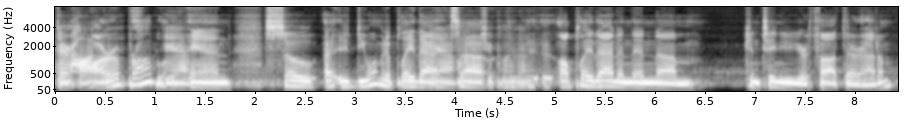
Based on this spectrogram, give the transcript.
They're hot. are a problem. Yeah. And so, uh, do you want me to play that? Yeah, why don't you uh, play that? I'll play that, and then um, continue your thought there, Adam.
